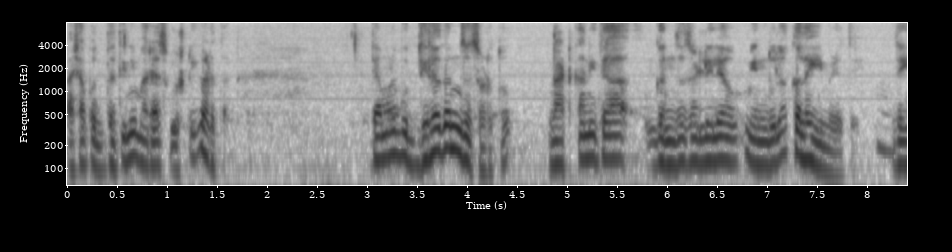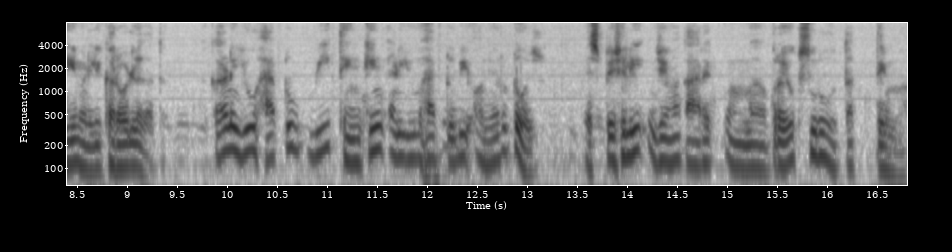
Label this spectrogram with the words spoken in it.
अशा पद्धतीने बऱ्याच गोष्टी घडतात. त्यामुळे बुद्धीला गंज चढतो. नाटकाने त्या गंज चढलेल्या मेंदूला कलही मिळते. जे ही म्हणली खरवडलं जातं. कारण you have to be thinking and you have to be on your toes especially जेव्हा कार्य प्रयोग सुरू होतात तेव्हा.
